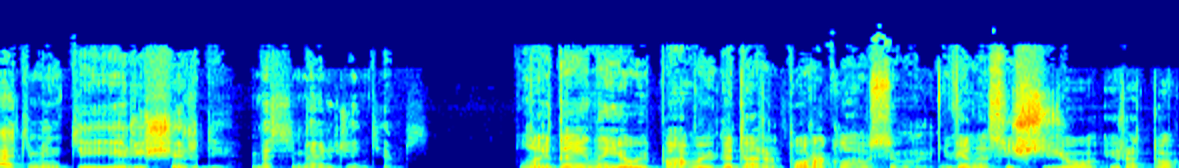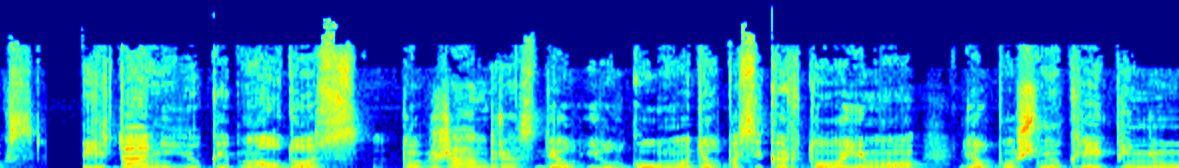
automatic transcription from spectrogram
atmintį, ir į širdį besimeldžiantiems. Laida eina jau į pabaigą, dar porą klausimų. Vienas iš jų yra toks. litanijų kaip maldos toks žanras dėl ilgumo, dėl pasikartojimo, dėl pošnių kreipinių,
